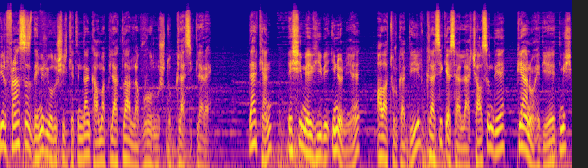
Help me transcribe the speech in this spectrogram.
Bir Fransız demiryolu şirketinden kalma plaklarla vurulmuştu klasiklere. Derken eşi Mevhibe İnönü'ye Alaturka değil klasik eserler çalsın diye piyano hediye etmiş,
